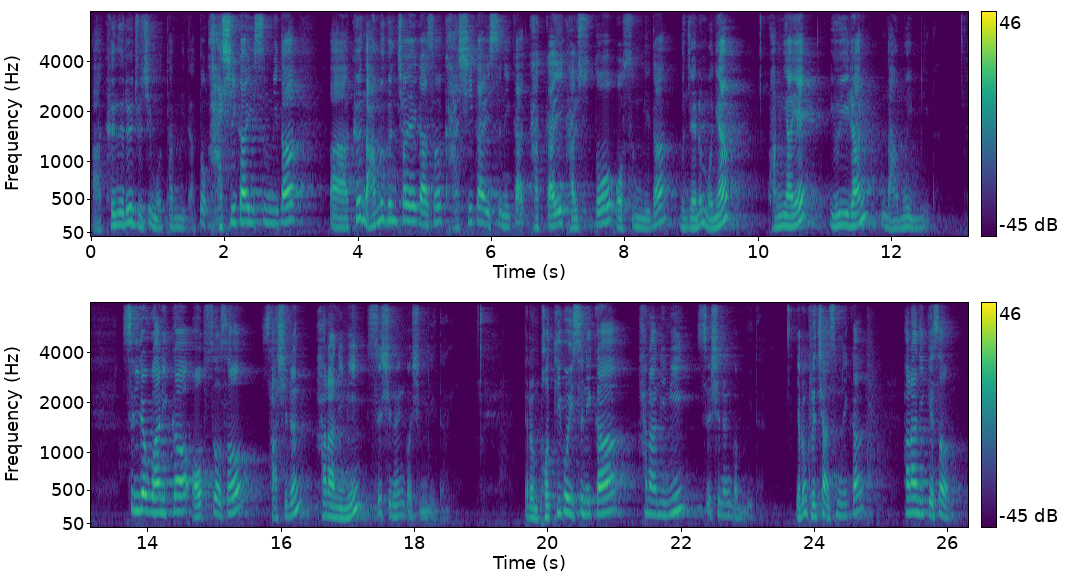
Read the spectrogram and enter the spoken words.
아 그늘을 주지 못합니다. 또 가시가 있습니다. 아, 그 나무 근처에 가서 가시가 있으니까 가까이 갈 수도 없습니다. 문제는 뭐냐? 광야의 유일한 나무입니다. 쓰려고 하니까 없어서 사실은 하나님이 쓰시는 것입니다. 여러분, 버티고 있으니까 하나님이 쓰시는 겁니다. 여러분, 그렇지 않습니까? 하나님께서,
